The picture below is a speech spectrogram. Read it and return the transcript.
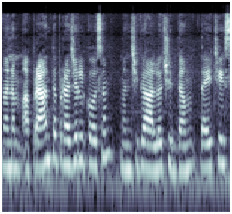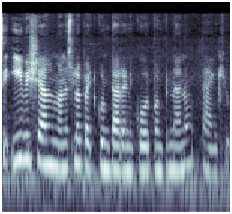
మనం ఆ ప్రాంత ప్రజల కోసం మంచిగా ఆలోచిద్దాం. దయచేసి ఈ విషయాలను మనసులో పెట్టుకుంటారని కోరుకుంటున్నాను. థ్యాంక్ యూ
